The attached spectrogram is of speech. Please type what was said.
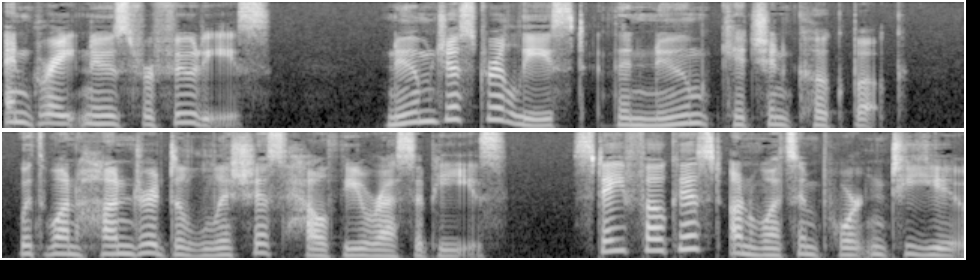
And great news for foodies. Noom just released the Noom Kitchen Cookbook with 100 delicious healthy recipes. Stay focused on what's important to you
